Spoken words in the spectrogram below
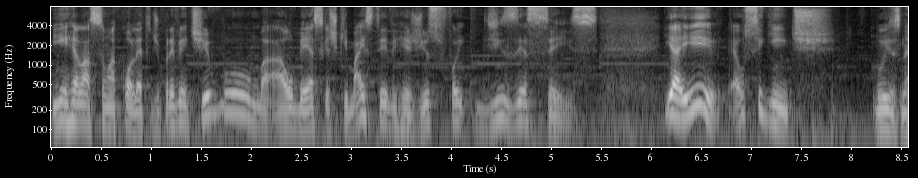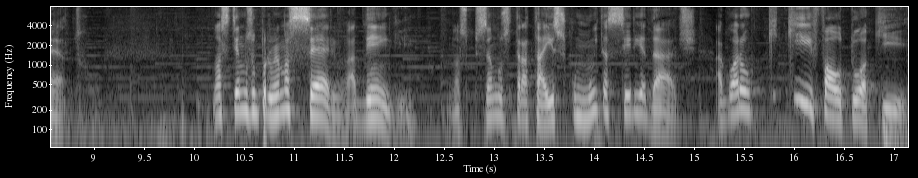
E em relação à coleta de preventivo, a UBS que acho que mais teve registro foi 16. E aí é o seguinte, Luiz Neto. Nós temos um problema sério, a dengue. Nós precisamos tratar isso com muita seriedade. Agora, o que, que faltou aqui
